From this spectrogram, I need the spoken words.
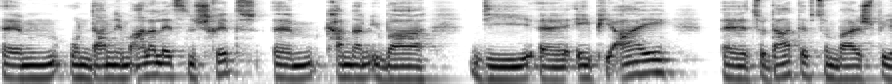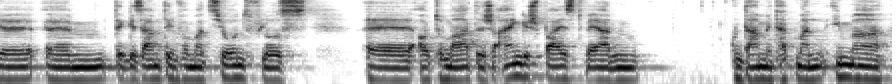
Ähm, und dann im allerletzten Schritt ähm, kann dann über die äh, API äh, zu Datev zum Beispiel ähm, der gesamte Informationsfluss äh, automatisch eingespeist werden. Und damit hat man immer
